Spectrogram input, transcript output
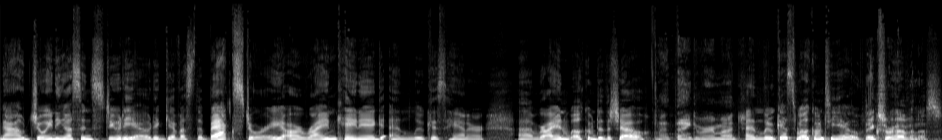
Now, joining us in studio to give us the backstory are Ryan Koenig and Lucas Hanner. Uh, Ryan, welcome to the show. Thank you very much. And Lucas, welcome to you. Thanks for having us.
